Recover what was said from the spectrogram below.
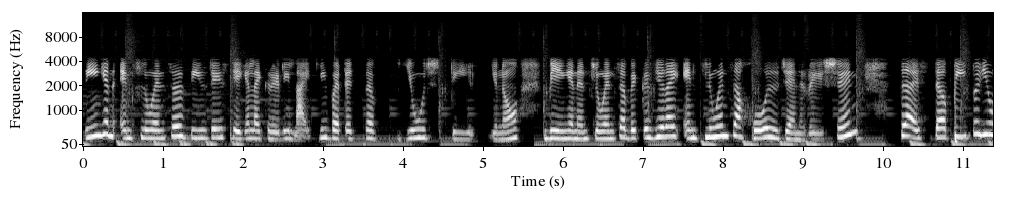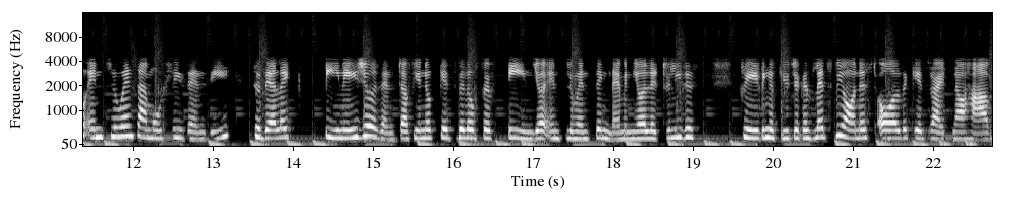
being an influencer these days taken like really lightly, but it's a huge deal, you know, being an influencer because you like influence a whole generation. Plus, the people you influence are mostly Gen Z, so they're like teenagers and stuff, you know, kids below 15, you're influencing them and you're literally just creating a future. Because let's be honest, all the kids right now have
